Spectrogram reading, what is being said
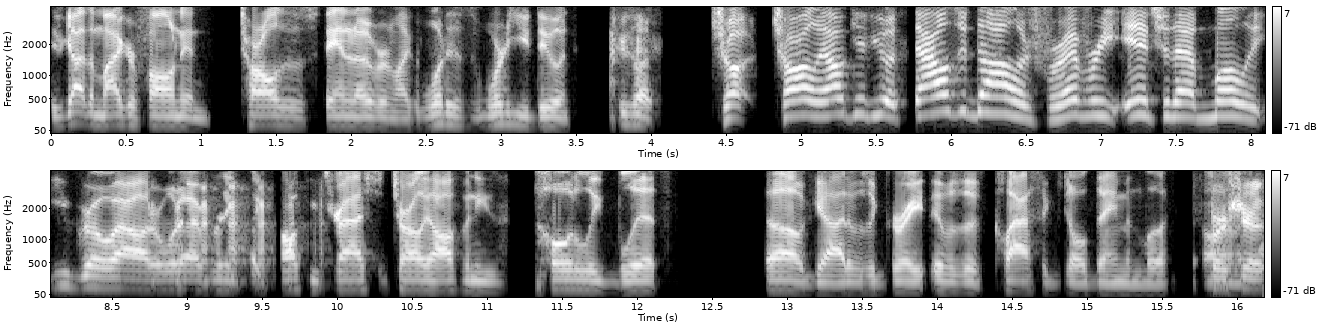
he's got the microphone, and Charles is standing over and like, what is, what are you doing? He's like, Char- Charlie, I'll give you a thousand dollars for every inch of that mullet you grow out, or whatever. And he's like talking trash to Charley Hoffman. He's totally blitzed. Oh God, it was a great, it was a classic Joel Dahmen look. For sure.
